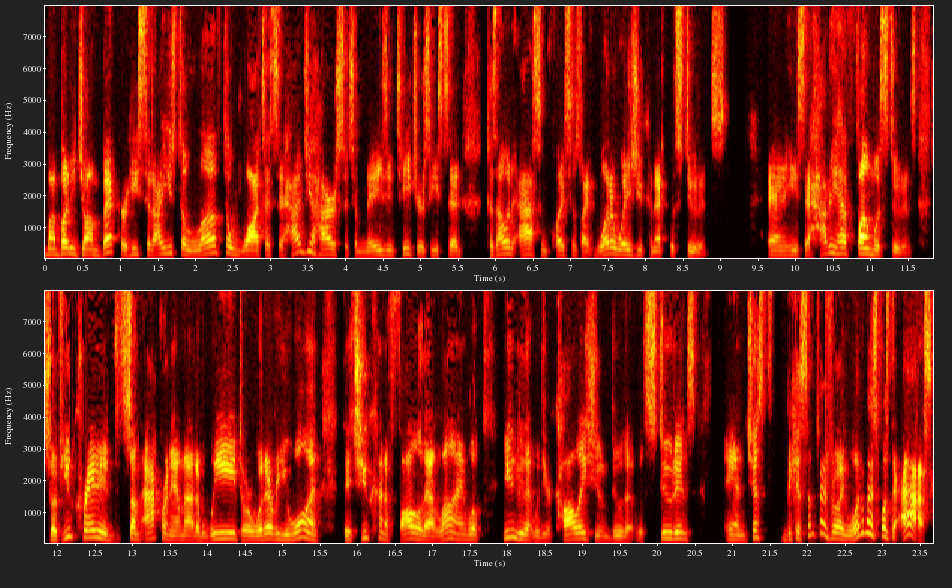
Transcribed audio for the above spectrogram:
my buddy John Becker, he said, I used to love to watch. I said, How'd you hire such amazing teachers? He said, Because I would ask him questions like, What are ways you connect with students? and he said how do you have fun with students so if you created some acronym out of wheat or whatever you want that you kind of follow that line well you can do that with your colleagues you can do that with students and just because sometimes we're like, what am I supposed to ask?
